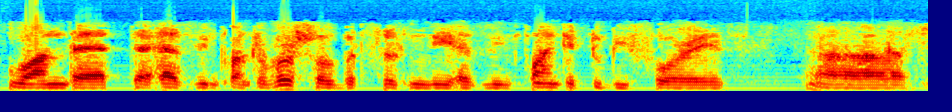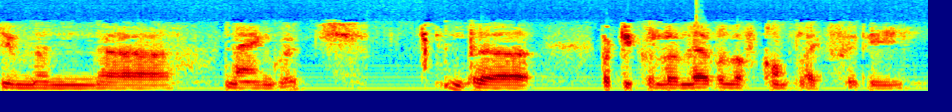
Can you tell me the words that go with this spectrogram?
One that has been controversial, but certainly has been pointed to before, is uh, human uh, language. The particular level of complexity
